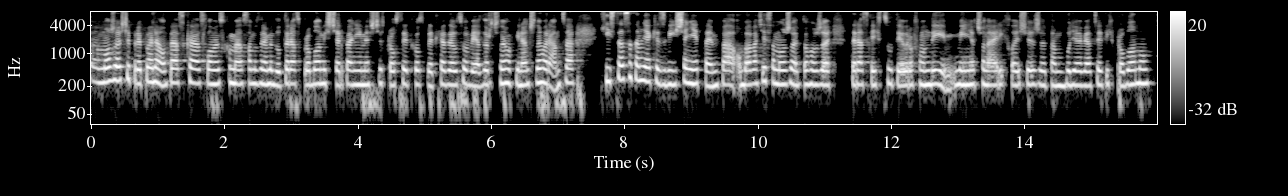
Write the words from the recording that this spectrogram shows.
Možno ešte prepojená otázka. Slovensko má samozrejme doteraz problémy s čerpaním ešte z prostriedkov z predchádzajúceho viacročného finančného rámca. Chystá sa tam nejaké zvýšenie tempa? Obávate sa možno aj toho, že teraz, keď chcú tie eurofondy míňať čo najrychlejšie, že tam bude aj viacej tých problémov?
